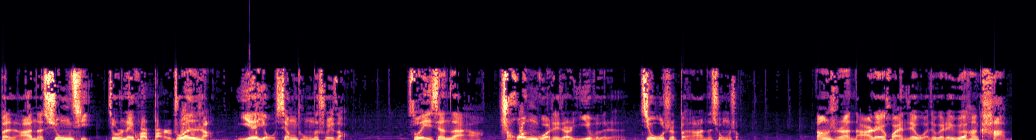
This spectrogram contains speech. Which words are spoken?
本案的凶器就是那块板砖上也有相同的水藻，所以现在啊。穿过这件衣服的人就是本案的凶手。当时啊，拿着这个化验结果就给这约翰看嘛，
